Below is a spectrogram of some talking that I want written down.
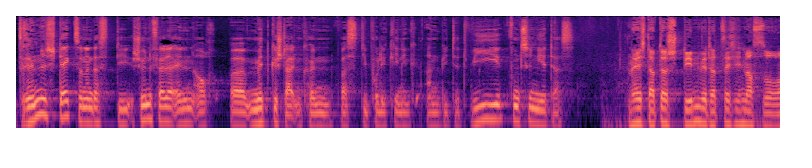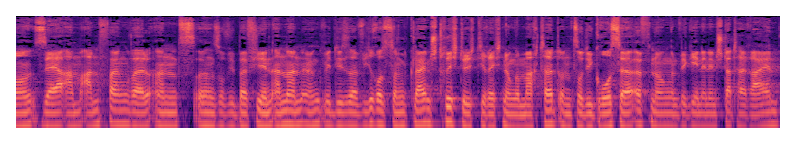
drin steckt, sondern dass die SchönefelderInnen auch äh, mitgestalten können, was die Poliklinik anbietet. Wie funktioniert das? Nee, ich glaube, da stehen wir tatsächlich noch so sehr am Anfang, weil uns, äh, so wie bei vielen anderen, irgendwie dieser Virus so einen kleinen Strich durch die Rechnung gemacht hat und so die große Eröffnung und wir gehen in den Stadtteil rein,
